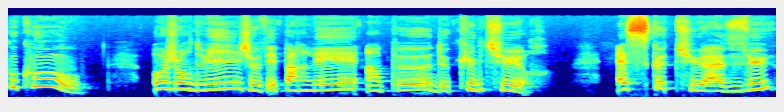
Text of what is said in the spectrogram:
Coucou Aujourd'hui, je vais parler un peu de culture. Est-ce que tu as vu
